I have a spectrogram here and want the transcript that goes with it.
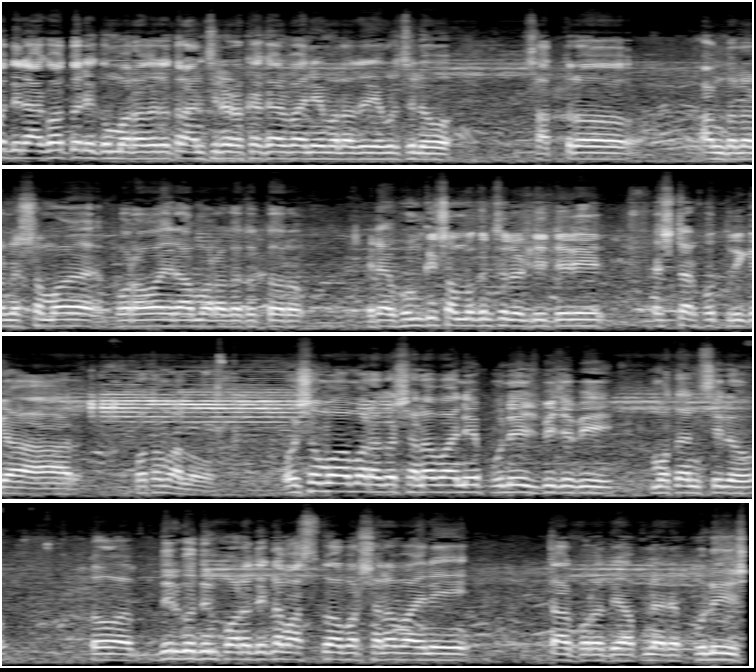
কদিন আগে তো এরকম মনে হয় যত আইনশীল রক্ষাকার বাহিনী মনে হয় এগুলো ছিল ছাত্র আন্দোলনের সময় পড়াও এরা মনে হয় তোর এটা হুমকির সম্মুখীন ছিল ডেলি স্টার পত্রিকা আর প্রথম আলো। ওই সময় আমার আগে সেনাবাহিনী, পুলিশ, বিজেপি মোতায়েন ছিল। তো দীর্ঘদিন পরে দেখলাম আজকে আবার সেনাবাহিনী তারপরে দিয়ে আপনার পুলিশ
